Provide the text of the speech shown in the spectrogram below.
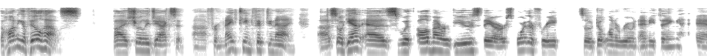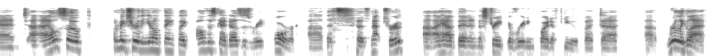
"The Haunting of Hill House." By Shirley Jackson uh, from 1959. Uh, so again, as with all of my reviews, they are spoiler free, so don't want to ruin anything. And I also want to make sure that you don't think like all this guy does is read horror. Uh, that's that's not true. Uh, I have been in a streak of reading quite a few, but uh, uh, really glad.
